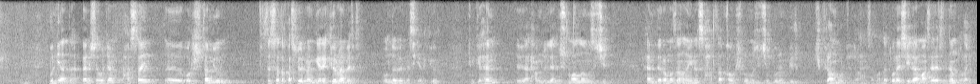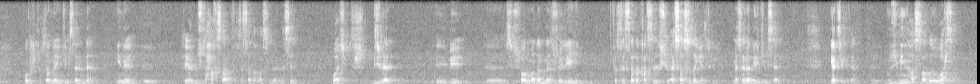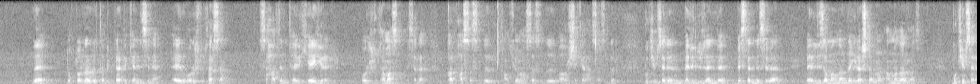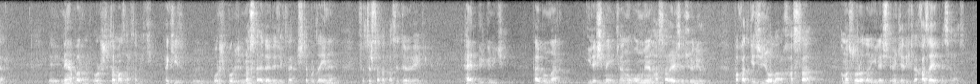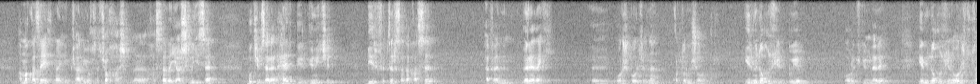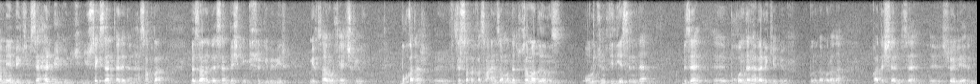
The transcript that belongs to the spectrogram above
Bunun yanında ben işte hocam hastayım, e, oruç tutamıyorum, fıtır sadakası vermem gerekiyor mu? Evet. Onu da vermesi gerekiyor. Çünkü hem e, elhamdülillah Müslümanlığımız için hem de Ramazan ayına sıhhatle kavuştuğumuz için bunun bir şükran borcudur aynı zamanda. Dolayısıyla mazeretinden dolayı oruç tutamayan kimsenin de yine e, eğer müstahaksa fıtır sadakası vermesi vaciptir. Bir de e, bir e, siz sormadan ben söyleyeyim. Fıtır sadakası şu esası da getiriyor. Mesela bir kimse gerçekten e, müzmin hastalığı varsa ve doktorlar ve tabipler de kendisine eğer oruç tutarsan sıhhatin tehlikeye girer. Oruç tutamazsın. Mesela kalp hastasıdır, tansiyon hastasıdır, ağır şeker hastasıdır. Bu kimselerin belli düzeninde beslenmesi ve belli zamanlarında ilaçlarını almaları lazım. Bu kimseler e, ne yaparlar? Oruç tutamazlar tabii ki. Peki e, oruç borcunu nasıl eda edecekler? İşte burada yine fıtır sadakası devreye giriyor. Her bir gün için. Tabii bunlar iyileşme imkanı olmayan hastalar için söylüyorum. Fakat geçici olarak hasta ama sonradan iyileşti öncelikle kaza etmesi lazım. Ama kaza etme imkanı yoksa, çok e, hasta ve yaşlı ise bu kimseler her bir gün için bir fıtır sadakası efendim vererek e, oruç borcundan kurtulmuş olurlar. 29 gün bu yıl oruç günleri 29 gün oruç tutamayan bir kimse her bir gün için 180 TL'den hesaplar ve zannedersen 5000 küsür gibi bir miktar ortaya çıkıyor. Bu kadar e, fıtır sadakası aynı zamanda tutamadığımız orucun fidyesini de bize e, bu konuda haberlik ediyor. Bunu da burada kardeşlerimize e, söyleyelim.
